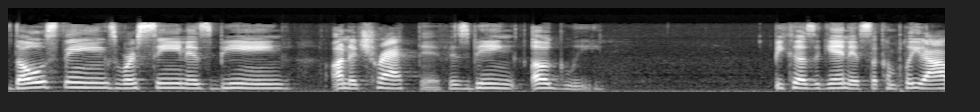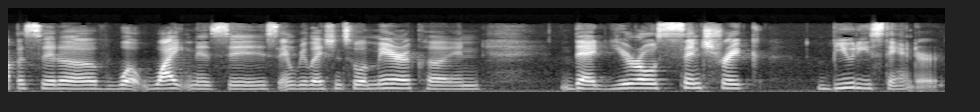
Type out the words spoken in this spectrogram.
Those things were seen as being unattractive, as being ugly. Because again, it's the complete opposite of what whiteness is in relation to America and that Eurocentric beauty standard.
